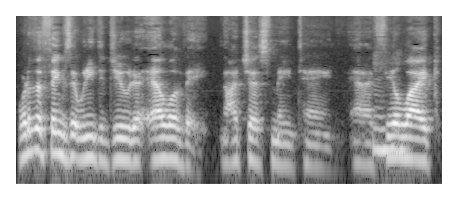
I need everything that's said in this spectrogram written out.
what are the things that we need to do to elevate, not just maintain? And I mm-hmm. feel like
